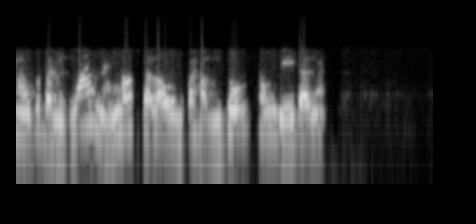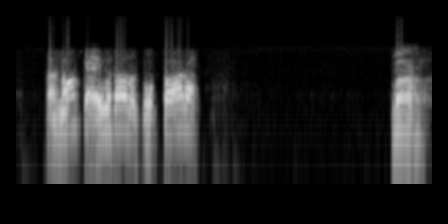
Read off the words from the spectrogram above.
hai cái bình quá nặng, nó sẽ lôi một cái hầm xuống, không gì đâu á. Là nó kể cái đó là cô có đó. Vâng.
